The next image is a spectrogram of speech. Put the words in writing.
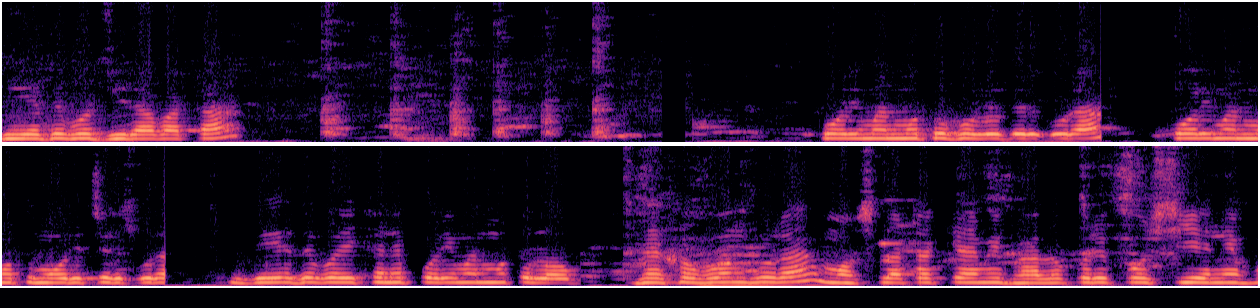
দিয়ে দেব জিরা বাটা, পরিমাণ মতো হলুদের গুঁড়া, পরিমাণ মতো মরিচের গুঁড়া দিয়ে দেবো এখানে পরিমাণ মতো লব। দেখো বন্ধুরা, মশলাটাকে আমি ভালো করে কষিয়ে নেব।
